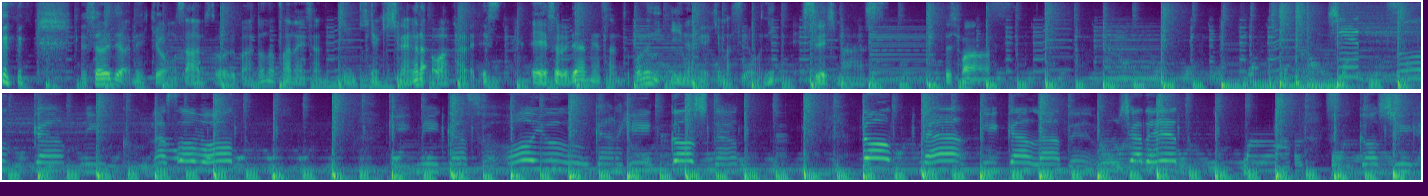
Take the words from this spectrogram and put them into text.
で それではね、今日もサーフソウルバンドのパナイさんのキンキンを聞きながらお別れです。えーそれでは皆さんのところにいい波が来ますように、失礼します。失礼します。静かに暮らそう君がそう言うから引っ越したどんな日から電車で？少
